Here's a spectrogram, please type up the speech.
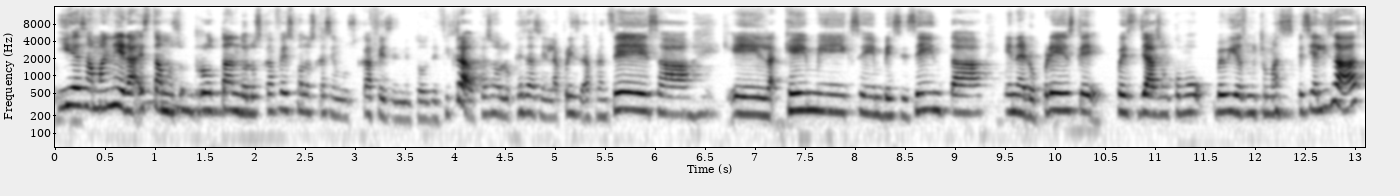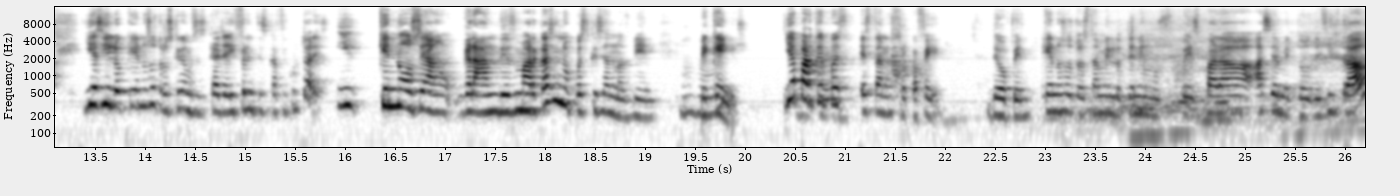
Y de esa manera estamos rotando los cafés con los que hacemos cafés en métodos de filtrado, que son lo que se hace en la prensa francesa, en la Chemex, en B60, en Aeropress, que pues ya son como bebidas mucho más especializadas. Y así lo que nosotros queremos es que haya diferentes caficultores y que no sean grandes marcas, sino pues que sean más bien pequeños. Y aparte pues está nuestro café de Open, que nosotros también lo tenemos pues para hacer métodos de filtrado.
